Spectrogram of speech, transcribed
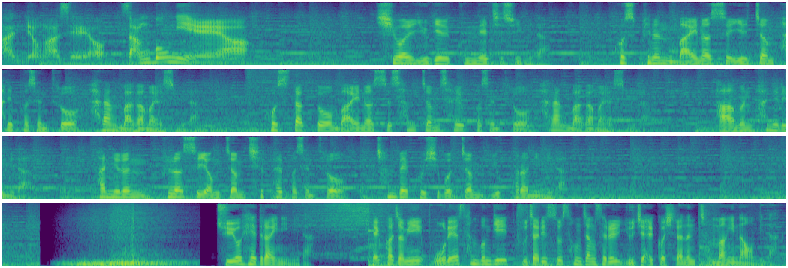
안녕하세요. 쌍봉이에요. 10월 6일 국내 지수입니다. 코스피는 마이너스 1.82%로 하락 마감하였습니다. 코스닥도 마이너스 3.46%로 하락 마감하였습니다. 다음은 환율입니다. 환율은 플러스 0.78%로 1195.68원입니다. 주요 헤드라인입니다. 백화점이 올해 3분기 두 자릿수 성장세를 유지할 것이라는 전망이 나옵니다.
